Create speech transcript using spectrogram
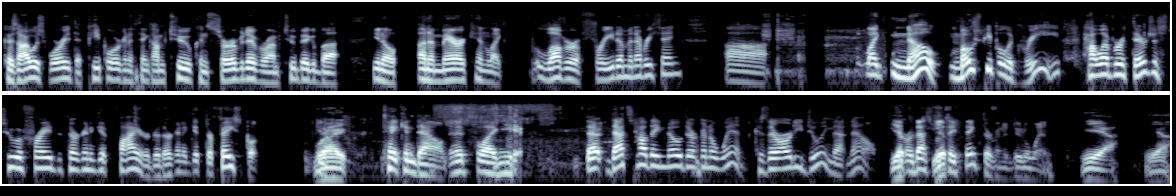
Because I was worried that people were going to think I'm too conservative or I'm too big of a, you know, an American like lover of freedom and everything. Uh, like no most people agree however they're just too afraid that they're going to get fired or they're going to get their facebook you know, right. taken down and it's like Yeah. that that's how they know they're going to win because they're already doing that now Yep, or that's what yep. they think they're going to do to win Yeah, yeah.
